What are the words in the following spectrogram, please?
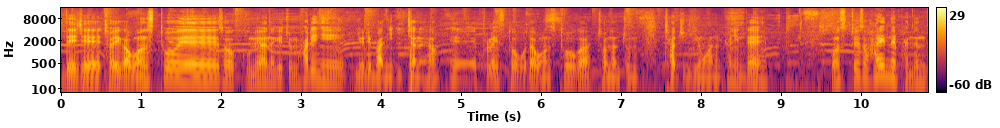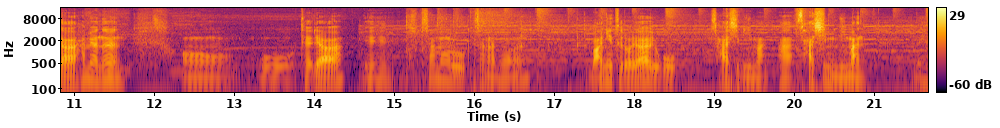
근데 이제 저희가 원스토어에서 구매하는 게 좀 할인율이 많이 있잖아요. 예, 플레이스토어보다 원스토어가 저는 좀 자주 이용하는 편인데 원스토어에서 할인을 받는다 하면은 어 뭐 대략 예 13으로 계산하면 많이 들어야 요거 42만 아 40 미만. 네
